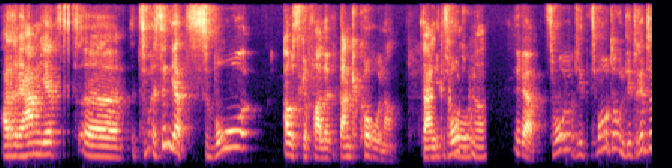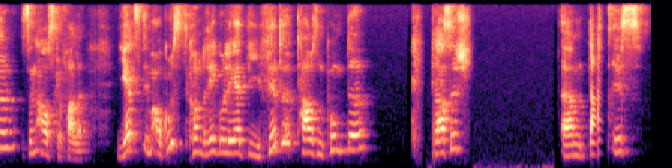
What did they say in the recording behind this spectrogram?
Also wir haben jetzt, äh, es sind ja zwei ausgefallen dank Corona. Dank Corona. Ja, zwei, die zweite und die dritte sind ausgefallen. Jetzt im August kommt regulär die vierte, 1000 Punkte, klassisch. Ähm, das ist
